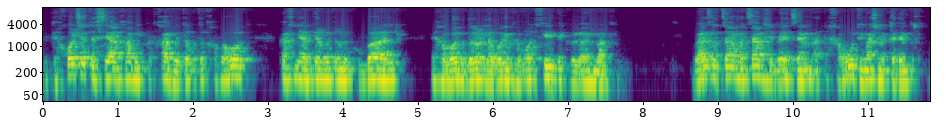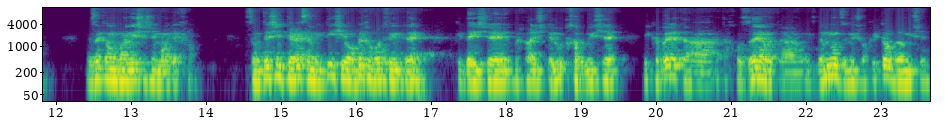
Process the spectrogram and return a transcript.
וככל שהתעשייה הלכה והתפתחה ביותר ויותר חברות, כך נהיה יותר ויותר מקובל לחברות גדולות לעבוד עם חברות פינטק ולא עם בנקים. ואז נוצר מצב שבעצם התחרות היא מה שמקדם אותך, וזה כמובן נישה שהיא מאוד יפה. זאת אומרת יש אינטרס אמיתי שיהיו הרבה חברות פינטק כדי שבכלל ישקלו אותך ומי שיקבל את החוזה או את ההזדמנות זה מישהו הכי טוב ולא מי שעובד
